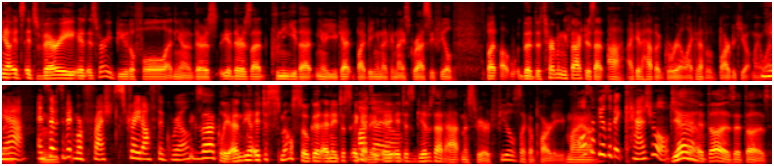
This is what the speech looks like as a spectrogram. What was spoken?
You know, it's it's very it's very beautiful, and you know, there's there's that punigi that you know you get by being in like a nice grassy field. But uh, the determining factor is that ah, I could have a grill, I could have a barbecue at my wedding. Yeah. And Mm. so it's a bit more fresh, straight off the grill. Exactly, and you know it just smells so good, and it just again it, 맞아요. it, it just gives that atmosphere. It feels like a party. My Also uh, feels a bit casual. Too. yeah, it does, it does,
